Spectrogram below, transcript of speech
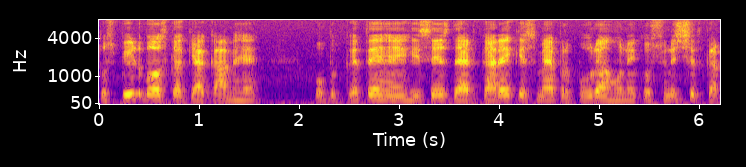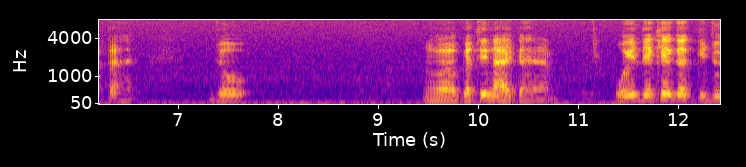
तो स्पीड बॉस का क्या काम है? वो कहते हैं ही सेज दैट कार्य के समय पर पूरा होने को सुनिश्चित करता है। जो गति नायक है वो ये देखेगा कि जो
